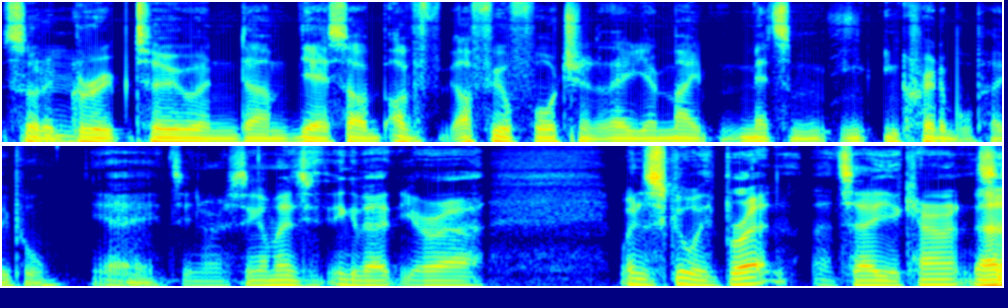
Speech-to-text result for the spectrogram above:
sort of Mm. group too. And um, yeah, so I've, I've, I feel fortunate that you know, mate, met some in, incredible people. Yeah, Mm. it's interesting. I mean, if you think about your uh, went to school with Brett. That's how your current uh,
